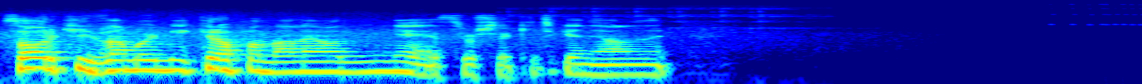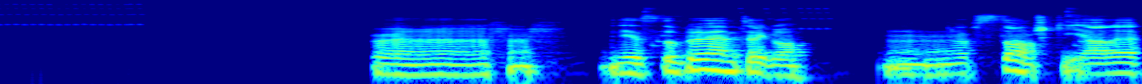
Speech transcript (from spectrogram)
Sorki za mój mikrofon, ale on nie jest już jakiś genialny. Nie zdobyłem tego mm, wstążki, ale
